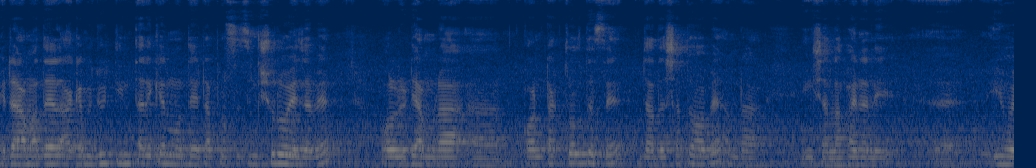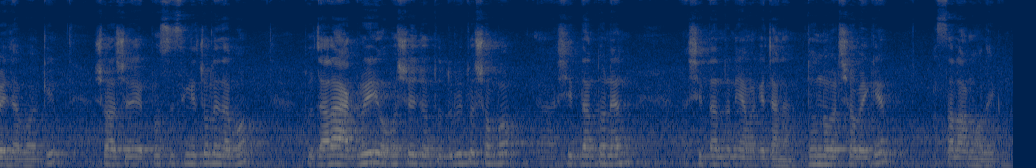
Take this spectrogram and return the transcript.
এটা আমাদের আগামী দুই, তিন তারিখের মধ্যে এটা প্রসেসিং শুরু হয়ে যাবে। অলরেডি আমরা কন্ট্যাক্ট চলতেছে, যাদের সাথে হবে আমরা ইনশাল্লাহ ফাইনালি ই হয়ে যাব আর কি সরাসরি প্রসেসিংয়ে চলে যাব। তো যারা আগ্রহী, অবশ্যই যত দ্রুত সম্ভব সিদ্ধান্ত নেন। সিদ্ধান্ত নিয়ে আমাকে জানান। ধন্যবাদ সবাইকে। আসসালামু আলাইকুম।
